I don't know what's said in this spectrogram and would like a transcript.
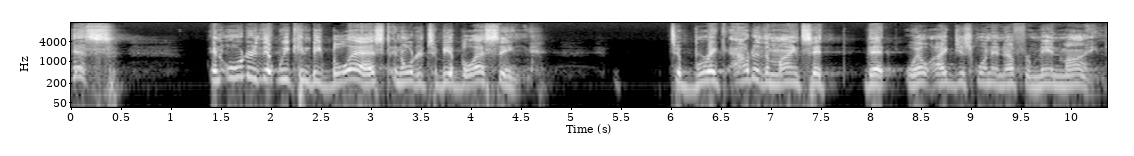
Yes. In order that we can be blessed, in order to be a blessing, to break out of the mindset that, well, I just want enough for me and mine.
